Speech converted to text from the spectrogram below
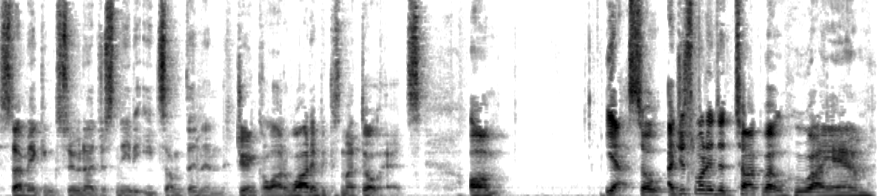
start making soon. I just need to eat something and drink a lot of water because my throat hurts. Um, yeah, so I just wanted to talk about who I am,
